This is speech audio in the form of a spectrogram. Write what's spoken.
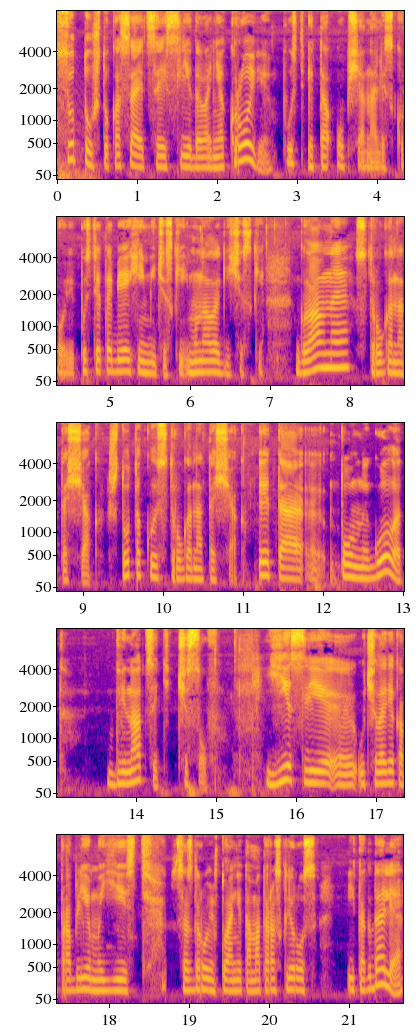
Все то, что касается касается исследования крови, пусть это общий анализ крови, пусть это биохимический, иммунологический, главное строго натощак. Что такое строго натощак? Это э, полный голод 12 часов. Если э, у человека проблемы есть со здоровьем в плане там атеросклероз и так далее.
